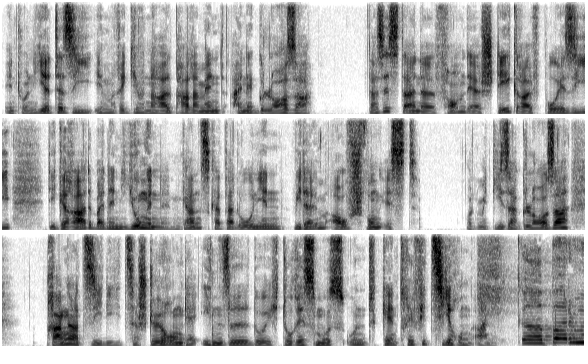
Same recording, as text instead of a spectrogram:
intonierte sie im Regionalparlament eine Glosa. Das ist eine Form der Stehgreifpoesie, die gerade bei den Jungen in ganz Katalonien wieder im Aufschwung ist. Und mit dieser Glosa prangert sie die Zerstörung der Insel durch Tourismus und Gentrifizierung an. Que que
